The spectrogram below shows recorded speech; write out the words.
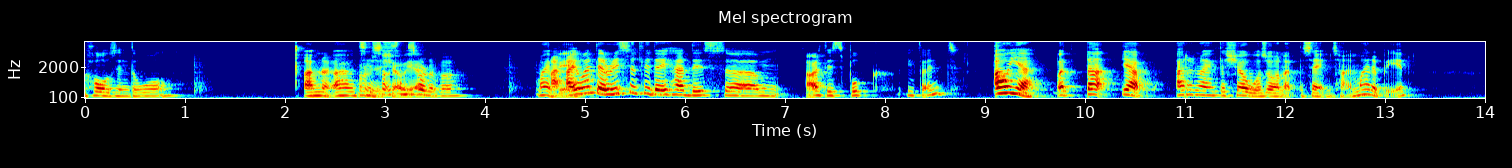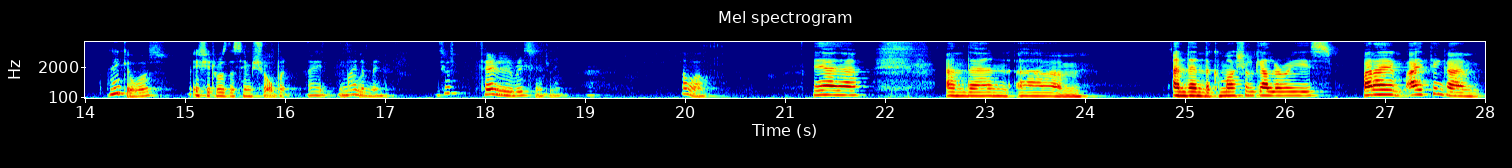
holes in the wall. I'm not. I haven't Or seen so- the show some yet. sort of a. Might be. I, I went there recently. They had this um, artist book event. oh yeah, but that yeah. I don't know if the show was on at the same time. Might have been. I think it was. If it was the same show, but I, it might have been. It was fairly recently. Oh well. Yeah, yeah. And then um, and then the commercial galleries. But I I think I'm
